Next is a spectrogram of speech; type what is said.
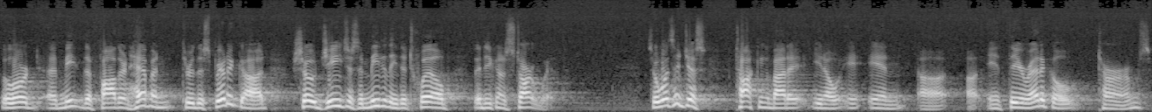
the Lord, uh, the Father in heaven, through the Spirit of God, showed Jesus immediately the 12 that he's going to start with. So it wasn't just talking about it, you know, in, uh, uh, in theoretical terms.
